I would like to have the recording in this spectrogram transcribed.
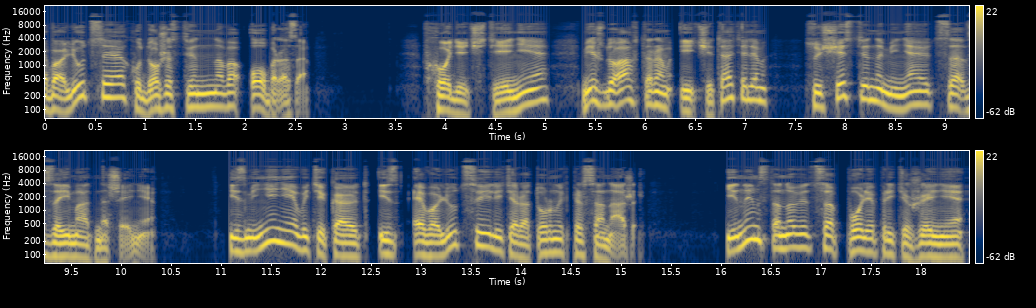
Эволюция художественного образа. В ходе чтения между автором и читателем существенно меняются взаимоотношения. Изменения вытекают из эволюции литературных персонажей. Иным становится поле притяжения,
